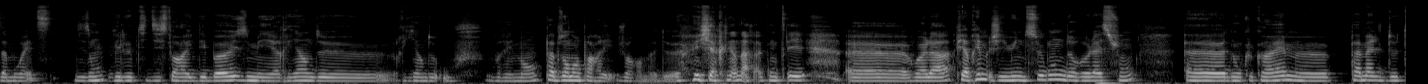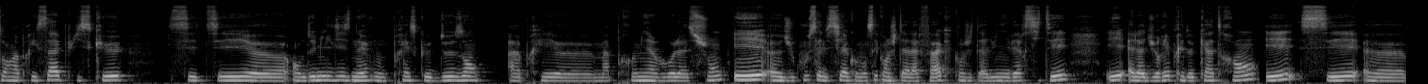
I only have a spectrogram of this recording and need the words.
amourettes disons. Quelques petites histoires avec des boys, mais rien de rien de ouf, vraiment. Pas besoin d'en parler, genre en mode il y a rien à raconter, euh, voilà. Puis après j'ai eu une seconde de relation, euh, donc quand même euh, pas mal de temps après ça, puisque c'était en 2019, donc presque deux ans après euh, ma première relation. Et euh, du coup, celle-ci a commencé quand j'étais à la fac, quand j'étais à l'université. Et elle a duré près de 4 ans. Et c'est euh,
